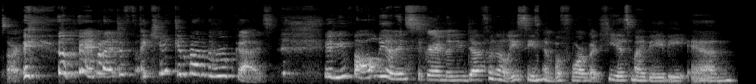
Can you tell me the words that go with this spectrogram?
sorry. okay, but I just, I can't get him out of the room, guys. If you follow me on Instagram, then you've definitely seen him before, but he is my baby and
